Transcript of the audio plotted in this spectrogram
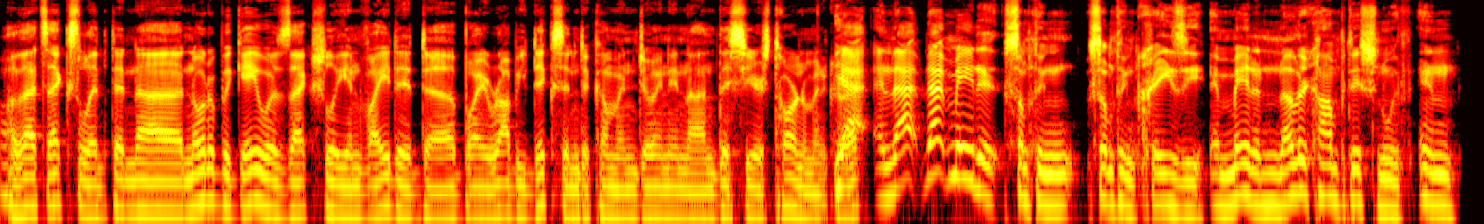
Oh, that's excellent. And uh, Notah Begay was actually invited uh, by Robbie Dixon to come and join in on this year's tournament. Correct? Yeah, and that that made it something something crazy, and made another competition within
